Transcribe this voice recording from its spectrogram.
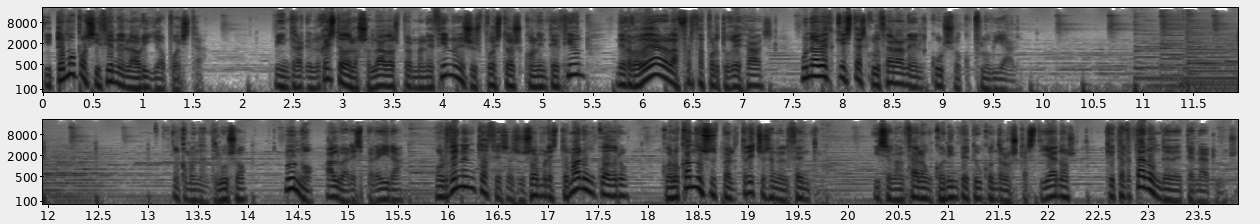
y tomó posición en la orilla opuesta, mientras que el resto de los soldados permanecieron en sus puestos con la intención de rodear a las fuerzas portuguesas una vez que éstas cruzaran el curso fluvial. El comandante luso, Nuno Álvarez Pereira, ordena entonces a sus hombres tomar un cuadro colocando sus pertrechos en el centro, y se lanzaron con ímpetu contra los castellanos que trataron de detenerlos.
